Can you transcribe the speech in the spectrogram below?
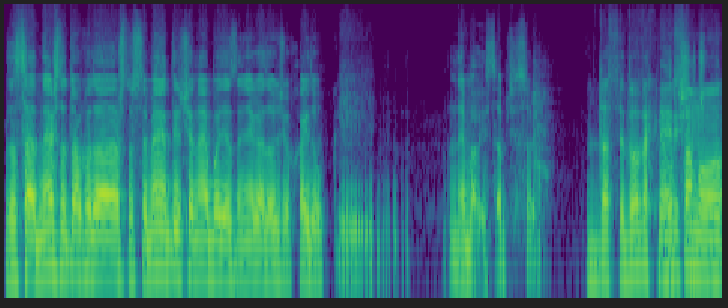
za sad nešto, tako da što se mene tiče najbolje za njega dođe u Hajduk i ne bavi se uopće s ovim. da se dotaknemo samo,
